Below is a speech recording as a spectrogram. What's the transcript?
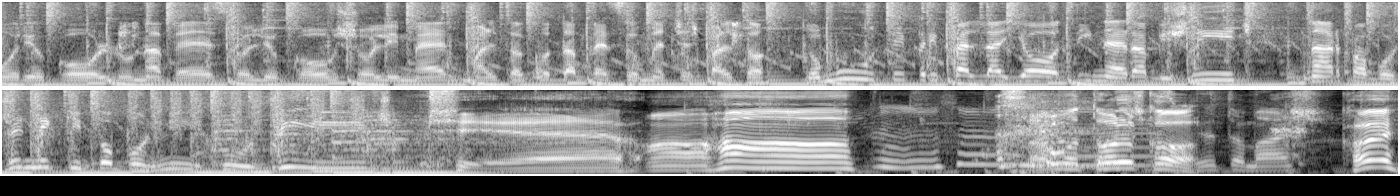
morju, golu, na vesolju, ko v šoli med, malce kot da peso mečeš palto. Domu ti pripeljajo, ti ne rabiš nič, denar pa bo že neki to bo ni hudič. Če, aha, samo toliko. Kaj?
